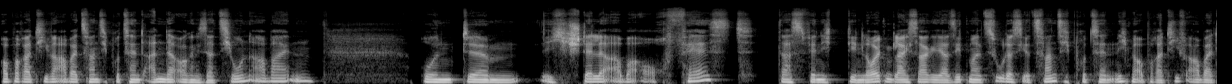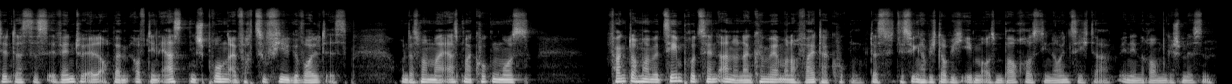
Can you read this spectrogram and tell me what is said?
operative Arbeit, 20 Prozent an der Organisation arbeiten. Und ähm, ich stelle aber auch fest, dass wenn ich den Leuten gleich sage, ja, seht mal zu, dass ihr 20 Prozent nicht mehr operativ arbeitet, dass das eventuell auch beim, auf den ersten Sprung einfach zu viel gewollt ist. Und dass man mal erstmal gucken muss, fangt doch mal mit 10 Prozent an und dann können wir immer noch weiter gucken. Das, deswegen habe ich, glaube ich, eben aus dem Bauch raus die 90 da in den Raum geschmissen.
